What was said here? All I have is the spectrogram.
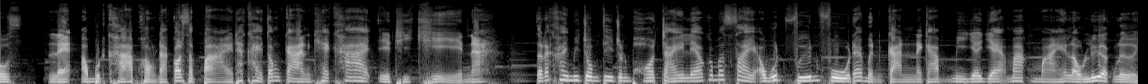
ลส์และอาวุธคราฟของดากอนสปายถ้าใครต้องการแค่ค่า ATK นะ แต่ถ้าใครมีโจมตีจนพอใจแล้วก็มาใส่อาวุธฟื้นฟูได้เหมือนกันนะครับ มีเยอะแยะมากมายให้เราเลือกเลย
